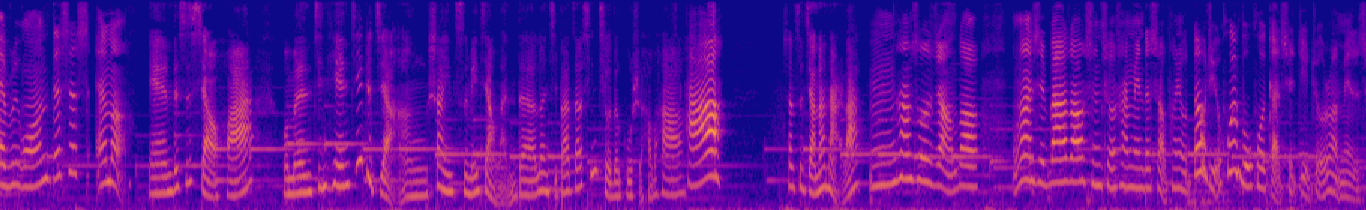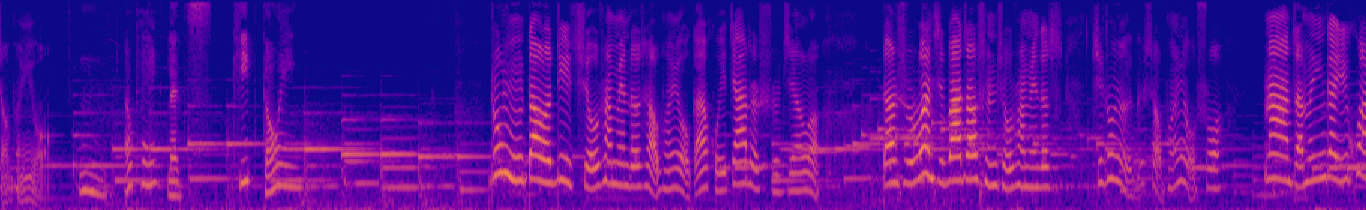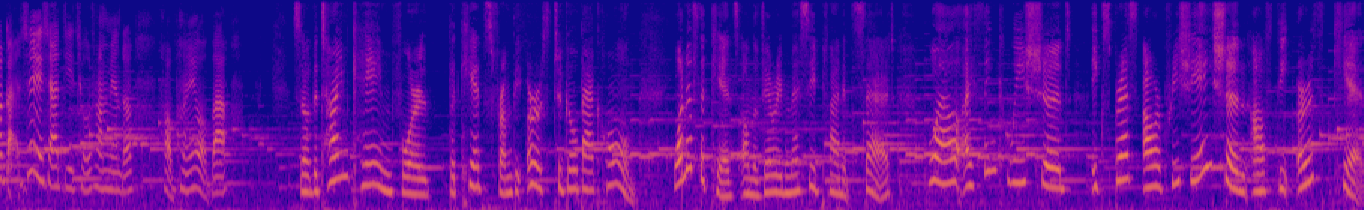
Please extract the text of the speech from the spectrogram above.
Everyone, this is Emma. And this is 小华。我们今天接着讲上一次没讲完的乱七八糟星球的故事，好不好？好。上次讲到哪儿啦？嗯，上次讲到乱七八糟星球上面的小朋友到底会不会感谢地球上面的小朋友？嗯，OK，let's keep going。终于到了地球上面的小朋友该回家的时间了，但是乱七八糟星球上面的其中有一个小朋友说：“那咱们应该一块感谢一下地球上面的好朋友吧。” So the time came for the kids from the Earth to go back home. One of the kids on the very messy planet said, Well, I think we should express our appreciation of the Earth kids.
